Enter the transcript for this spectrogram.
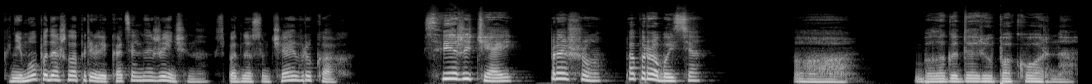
к нему подошла привлекательная женщина с подносом чая в руках. «Свежий чай. Прошу, попробуйте». «О, благодарю покорно».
